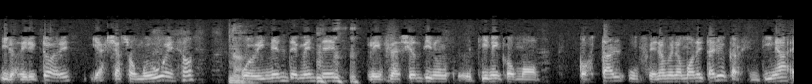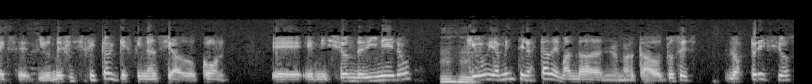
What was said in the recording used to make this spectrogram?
y los directores, y allá son muy buenos, o evidentemente la inflación tiene, tiene como costal un fenómeno monetario que Argentina excede. Tiene un déficit fiscal que es financiado con eh, emisión de dinero que obviamente no está demandada en el mercado. Entonces, los precios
